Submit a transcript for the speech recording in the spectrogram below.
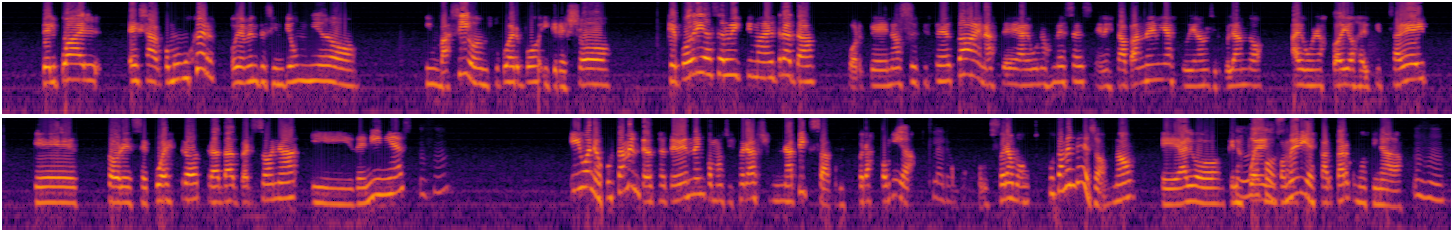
del cual ella como mujer obviamente sintió un miedo invasivo en su cuerpo y creyó que podría ser víctima de trata porque no sé si ustedes saben, hace algunos meses en esta pandemia estuvieron circulando algunos códigos del Pizzagate que es sobre secuestro, trata de persona y de niñez. Y bueno, justamente, o sea, te venden como si fueras una pizza, como si fueras comida, Claro. como si fuéramos justamente eso, ¿no? Eh, algo que nos pueden cosa. comer y descartar como si nada. Ujú.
